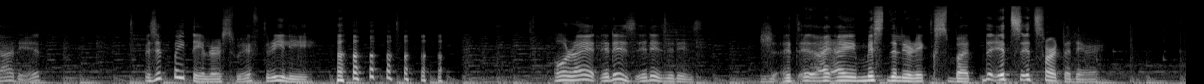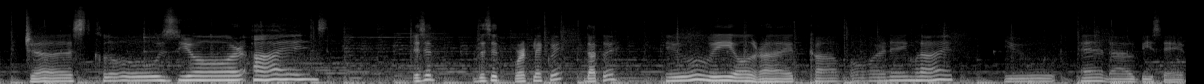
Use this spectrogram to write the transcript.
that it? Is it by Taylor Swift? Really? All right, it is. It is. It is. It, it, I, I missed the lyrics, but it's it's sort of there. Just close your eyes. Is it? Does it work like way? That way? You'll be alright. Come morning light. You and I'll be safe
